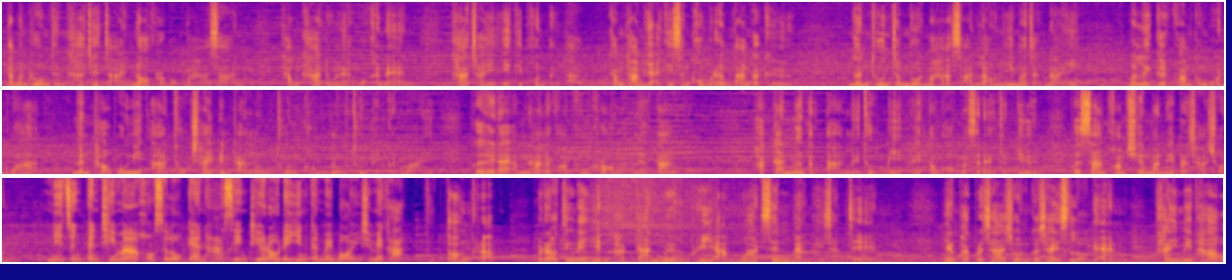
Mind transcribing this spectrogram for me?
แต่มันรวมถึงค่าใช้จ่ายนอกระบบมหาศาลทำค่าดูแลหัวคะแนน ค่าใช้อิทธิพลต่างๆคำถามใหญ่ที่สังคมเริ่มตั้งก็คือ เงินทุนจำนวนมหาศาลเหล่านี้มาจากไหน มันเลยเกิดความกังวลว่า เงินเทาพวกนี้อาจถูกใช้เป็นการลงทุนของกลุ่มทุนผิดกฎหมาย เพื่อให้ได้อำนาจและความคุ้มครองหลังเลือกตั้งพักการเมืองต่างๆ เลยถูกบีบให้ต้องออกมาแสดงจุดยืน เพื่อสร้างความเชื่อมั่นให้ประชาชน นี่จึงเป็นที่มาของสโลแกนหาเสียงที่เราได้ยินกันบ่อยๆ ใช่ไหมคะ ถูกต้องครับ เราจึงได้เห็นพักการเมืองพยายามวาดเส้นแบ่งให้ชัดเจน อย่างพักประชาชนก็ใช้สโลแกน ไทยไม่เท่า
